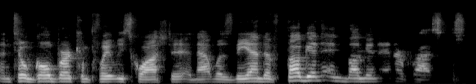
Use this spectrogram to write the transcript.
until Goldberg completely squashed it, and that was the end of Thuggin and Buggin Enterprises.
